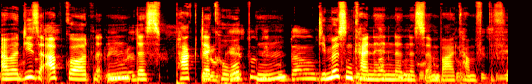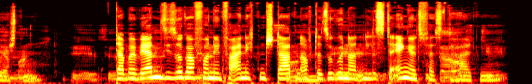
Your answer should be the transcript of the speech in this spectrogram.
Aber diese Abgeordneten des Pakt der Korrupten, die müssen keine Hindernisse im Wahlkampf befürchten. Dabei werden sie sogar von den Vereinigten Staaten auf der sogenannten Liste Engels festgehalten.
